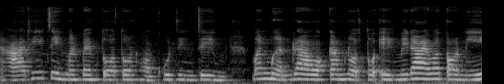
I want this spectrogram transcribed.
นะคะ ที่จริงมันเป็นตัวตนของคุณจริง ๆ มันเหมือนเราอะกำหนดตัวเองไม่ได้ว่าตอนนี้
